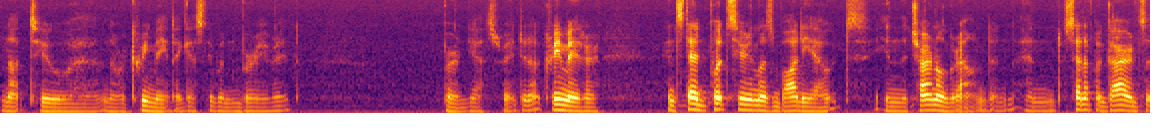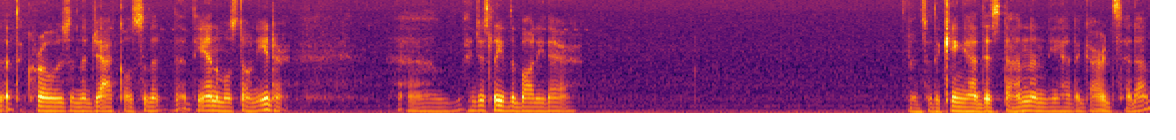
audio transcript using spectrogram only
Not to, uh, or cremate, I guess they wouldn't bury, right? Burn, yes, right. Do not cremate her. Instead, put Sirima's body out in the charnel ground and, and set up a guard so that the crows and the jackals, so that, that the animals don't eat her. Um, and just leave the body there. And so the king had this done, and he had a guard set up.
